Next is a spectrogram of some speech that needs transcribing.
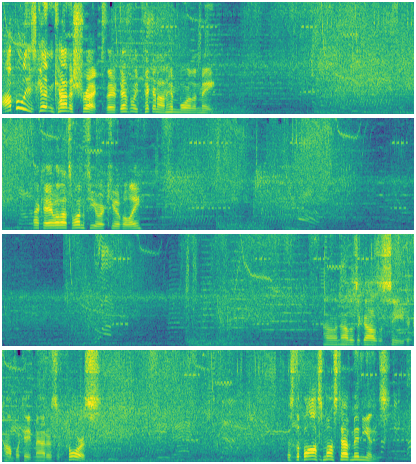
Apolly's getting kind of shreked. They're definitely picking on him more than me. Okay, well that's one fewer Qubeley. Oh, now there's a Gaza C to complicate matters, of course. Because the boss must have minions. Getting away.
